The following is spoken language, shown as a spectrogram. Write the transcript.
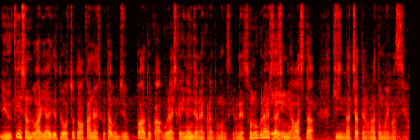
有権者の割合で言うとちょっと分かんないですけど多分10%とかぐらいしかいないんじゃないかなと思うんですけどねそのぐらいの人たちに合わせた記事になっちゃってるのかなと思いますよ。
